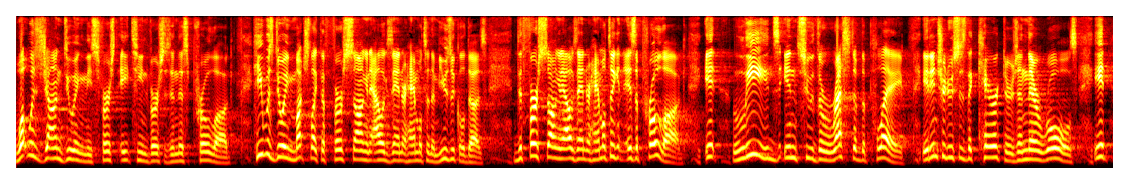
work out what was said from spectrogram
What was John doing in these first 18 verses in this prologue? He was doing much like the first song in Alexander Hamilton, the musical, does. The first song in Alexander Hamilton is a prologue. It leads into the rest of the play. It introduces the characters and their roles. It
